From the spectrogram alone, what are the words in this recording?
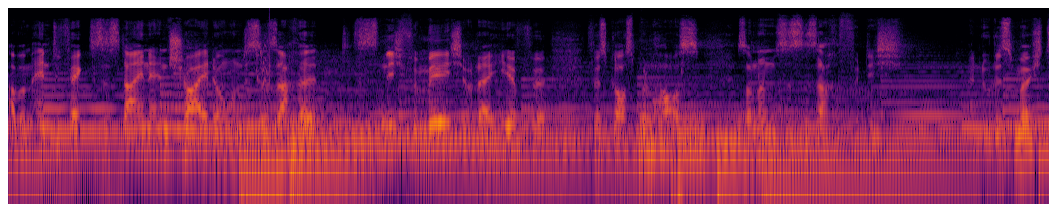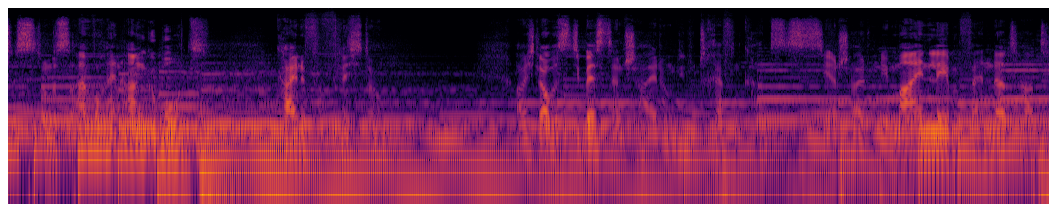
Aber im Endeffekt ist es deine Entscheidung und es ist eine Sache, das ist nicht für mich oder hier für, fürs Gospelhaus, sondern es ist eine Sache für dich, wenn du das möchtest. Und es ist einfach ein Angebot, keine Verpflichtung. Aber ich glaube, es ist die beste Entscheidung, die du treffen kannst. Es ist die Entscheidung, die mein Leben verändert hat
